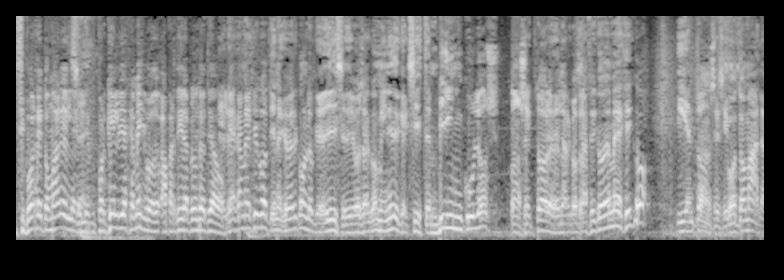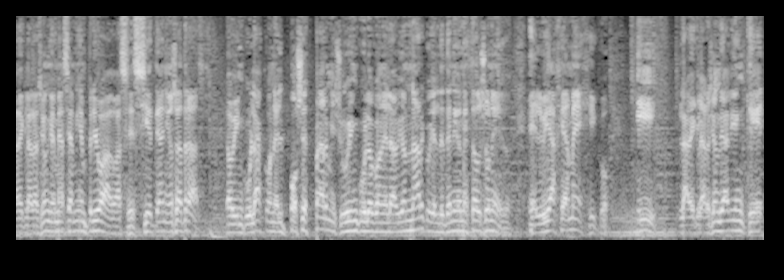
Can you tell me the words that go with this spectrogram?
si podés retomar el, Sí. el- por qué el viaje a México a partir de la pregunta que te hago. El viaje a México tiene que ver con lo que dice Diego Giacomini de que existen vínculos con sectores del narcotráfico de México y entonces si vos tomás la declaración que me hace a mí en privado hace siete años atrás, lo vinculás con el post-sperm y su vínculo con el avión narco y el detenido en Estados Unidos, el viaje a México y la declaración de alguien que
